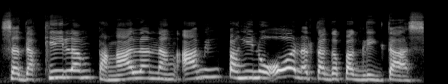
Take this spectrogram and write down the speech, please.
sa dakilang pangalan ng aming Panginoon at tagapagligtas,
